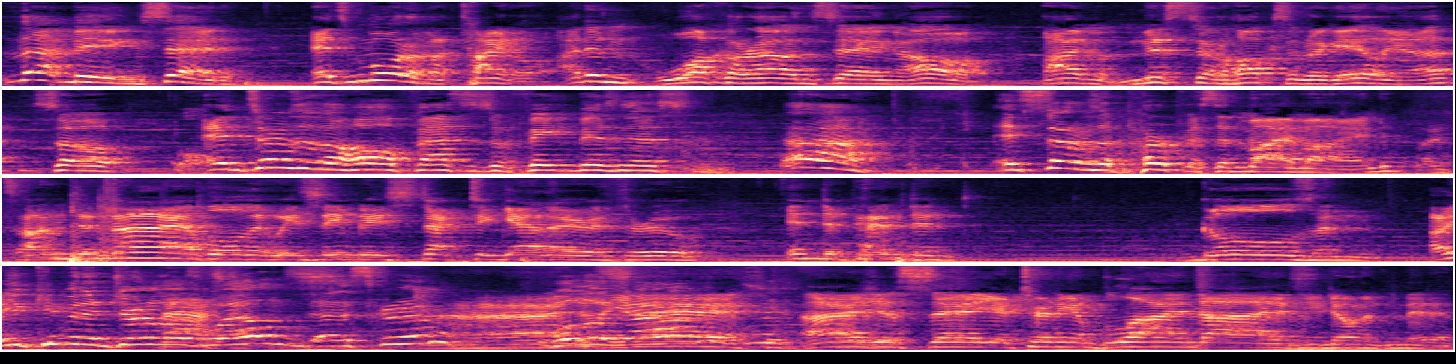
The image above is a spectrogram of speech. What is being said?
That being said, it's more of a title. I didn't walk around saying, Oh, I'm Mr. Hawks of Regalia. So, in terms of the whole facets of Fate business, ah, it serves a purpose in my mind. It's undeniable that we seem to be stuck together through independent goals and. Are you keeping a journal as well, uh, Scrim? I Full of just, say, I just say you're turning a blind eye if you don't admit it.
